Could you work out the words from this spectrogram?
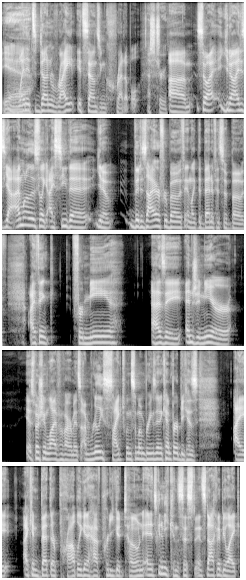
Yeah. when it's done right, it sounds incredible. That's true. Um, so I, you know, I just yeah, I'm one of those who, like I see the you know the desire for both and like the benefits of both. I think for me as a engineer, especially in live environments, I'm really psyched when someone brings in a Kemper because I I can bet they're probably going to have pretty good tone and it's going to be consistent. It's not going to be like,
